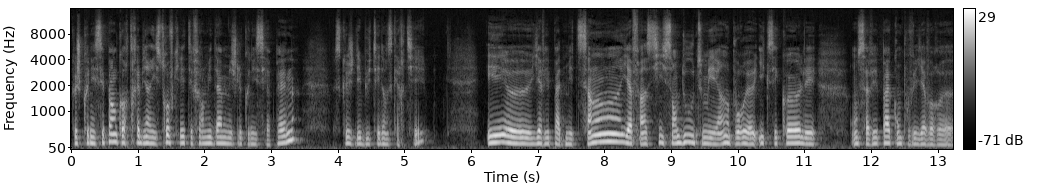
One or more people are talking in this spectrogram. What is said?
que je connaissais pas encore très bien. Il se trouve qu'il était formidable, mais je le connaissais à peine, parce que je débutais dans ce quartier. Et euh, il n'y avait pas de médecin, il y a, enfin si sans doute, mais un pour euh, X école, et on ne savait pas qu'on pouvait y avoir euh,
